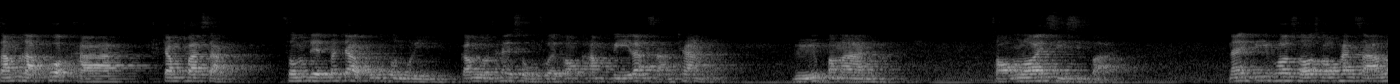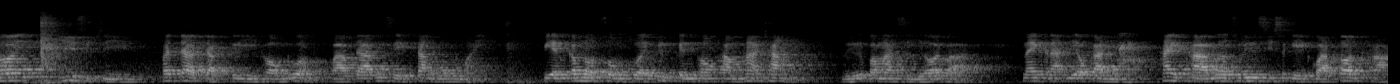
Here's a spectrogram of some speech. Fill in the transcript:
สำหรับพวกขาจำปาสักสมเด็จพระเจ้ากรุงธนบุรีกำหนดให้ส่งสวยทองคำปีละสามช่างหรือประมาณ 240 บาท ในปีพศ 2324 พระเจ้าจักรีทองร่วงปราบดาพิเศษตั้งวงใหม่ เปลี่ยนกำหนดส่งสวยขึ้นเป็นทองคำห้าช่างหรือประมาณ 400 บาท ในขณะเดียวกันให้ขาเมืองสุรินทร์ศรีสะเกษกวาดต้อนขา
